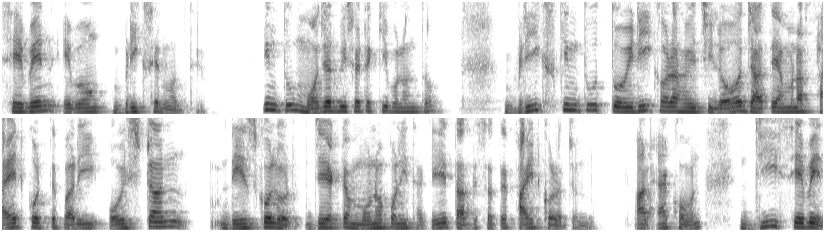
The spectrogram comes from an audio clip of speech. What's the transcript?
সেভেন এবং ব্রিক্সের মধ্যে। কিন্তু মজার বিষয়টা কি বলুন তো? ব্রিক্স কিন্তু তৈরি করা হয়েছিল যাতে আমরা ফাইট করতে পারি ওয়েস্টার্ন দেশগুলোর যে একটা মনোপলি থাকে তাদের সাথে ফাইট করার জন্য। আর এখন জি সেভেন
